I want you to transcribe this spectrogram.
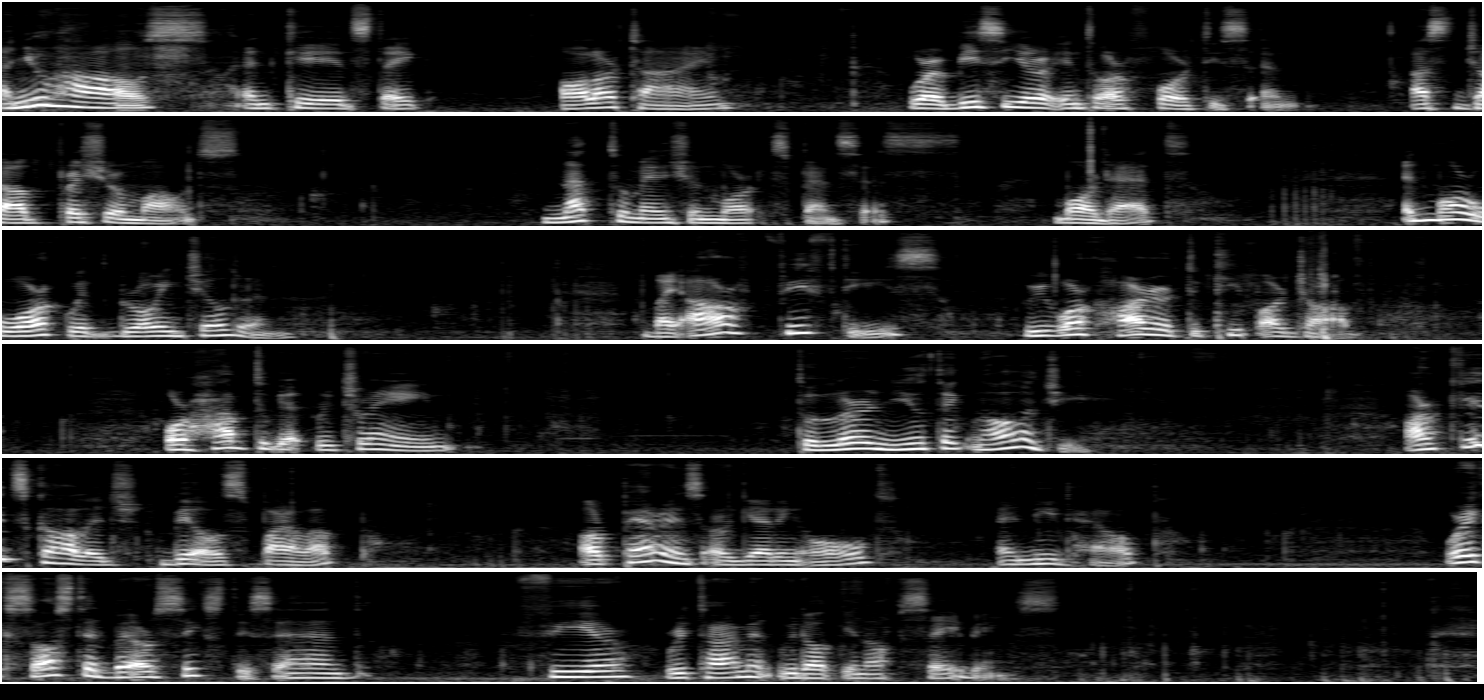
A new house and kids take all our time. We're busier into our 40s and as job pressure mounts, not to mention more expenses, more debt, and more work with growing children. By our 50s, we work harder to keep our job or have to get retrained to learn new technology. Our kids' college bills pile up. Our parents are getting old and need help we're exhausted by our 60s and fear retirement without enough savings.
